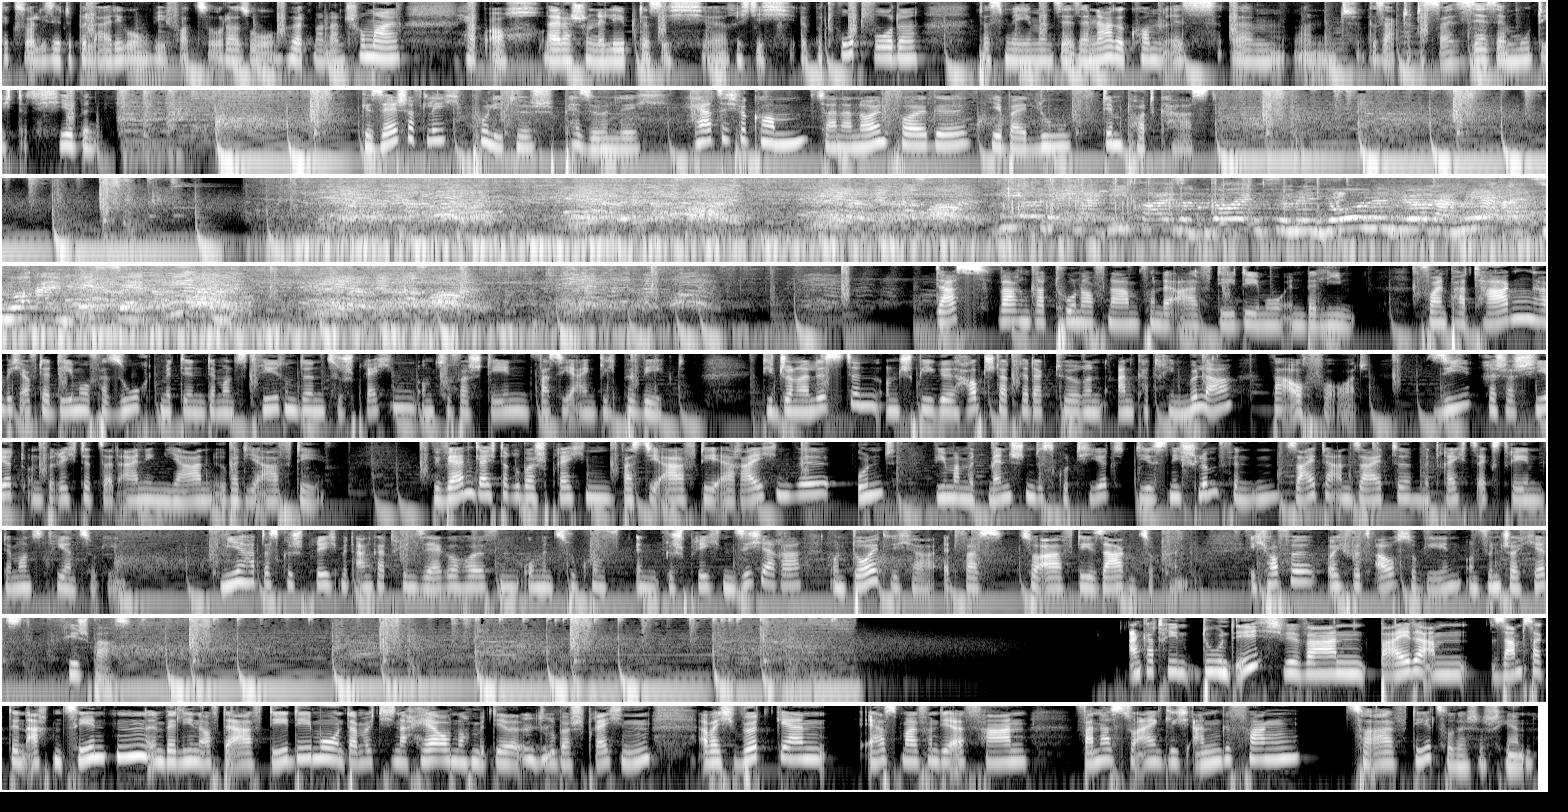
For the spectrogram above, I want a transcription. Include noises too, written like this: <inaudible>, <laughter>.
sexualisierte Beleidigung wie Fotze oder so hört man dann schon mal. Ich habe auch leider schon erlebt, dass ich äh, richtig äh, bedroht wurde, dass mir jemand sehr, sehr nah gekommen ist ähm, und gesagt hat, das sei sehr, sehr mutig, dass ich hier bin. Gesellschaftlich, politisch, persönlich. Herzlich willkommen zu einer neuen Folge hier bei Lou, dem Podcast. Für Millionen Bürger mehr als nur ein bisschen Frieden. Das waren gerade Tonaufnahmen von der AfD-Demo in Berlin. Vor ein paar Tagen habe ich auf der Demo versucht, mit den Demonstrierenden zu sprechen, um zu verstehen, was sie eigentlich bewegt. Die Journalistin und Spiegel Hauptstadtredakteurin Ann-Kathrin Müller war auch vor Ort. Sie recherchiert und berichtet seit einigen Jahren über die AfD. Wir werden gleich darüber sprechen, was die AfD erreichen will und wie man mit Menschen diskutiert, die es nicht schlimm finden, Seite an Seite mit Rechtsextremen demonstrieren zu gehen. Mir hat das Gespräch mit Ann-Kathrin sehr geholfen, um in Zukunft in Gesprächen sicherer und deutlicher etwas zur AfD sagen zu können. Ich hoffe, euch wird's auch so gehen und wünsche euch jetzt viel Spaß. Ann-Kathrin, du und ich, wir waren beide am Samstag, den 8.10. in Berlin auf der AfD-Demo und da möchte ich nachher auch noch mit dir mhm. drüber sprechen. Aber ich würde gern erstmal von dir erfahren, wann hast du eigentlich angefangen, zur AfD zu recherchieren?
